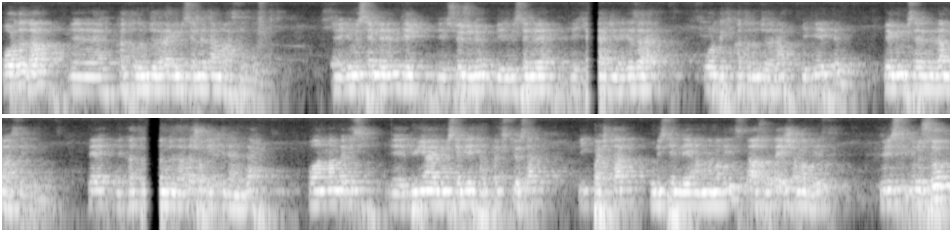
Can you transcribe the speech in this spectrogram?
Orada da e, katılımcılara Yunus Emre'den bahsettim. E, Yunus Emre'nin bir e, sözünü bir Yunus Emre heykelciğine yazarak oradaki katılımcılara hediye ettim ve Yunus Emre'den bahsettim. Ve e, katılımcılar da çok etkilendiler. O anlamda biz e, dünyaya Yunus Emre'yi tanıtmak istiyorsak ilk başta Yunus Emre'yi anlamalıyız, daha sonra da yaşamalıyız. Yunus, Yunus'u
